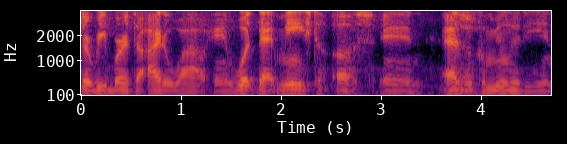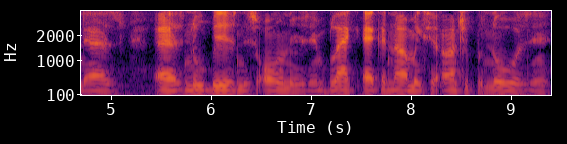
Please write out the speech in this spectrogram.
the rebirth of Idlewild and what that means to us, and as a community, and as as new business owners and black economics and entrepreneurs and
